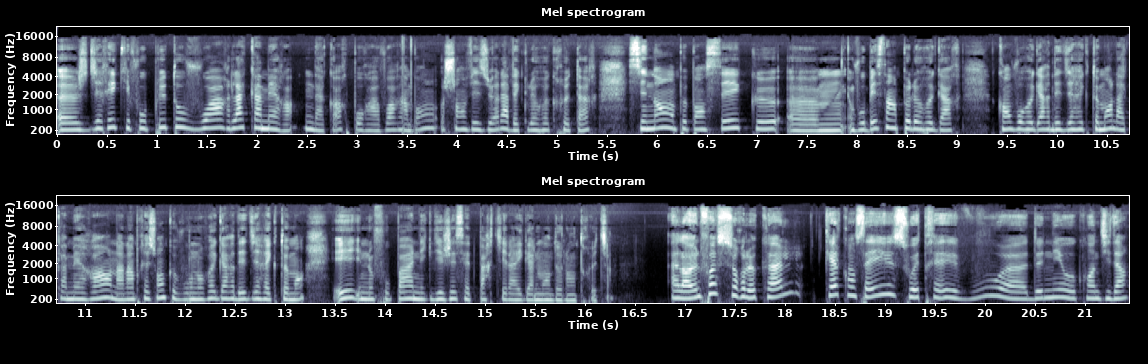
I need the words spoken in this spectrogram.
Euh, je dirais qu'il faut plutôt voir la caméra, d'accord, pour avoir un bon champ visuel avec le recruteur. Sinon, on peut penser que vous baissez un peu le regard quand vous regardez directement la caméra. On a l'impression que vous nous regardez directement, et il ne faut pas négliger cette partie-là également de l'entretien. Alors, une fois sur le col, quel conseil souhaiterez-vous euh, donner aux candidats?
